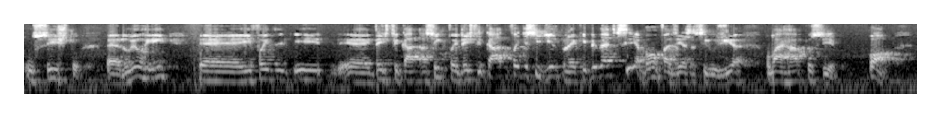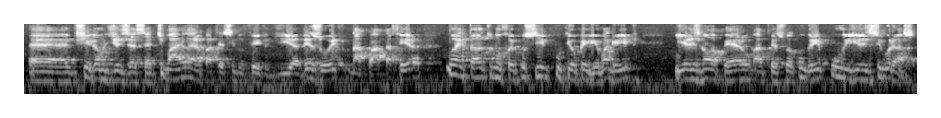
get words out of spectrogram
um cisto eh, no meu rim, eh, e foi e, eh, identificado, assim que foi identificado, foi decidido pela equipe médica que seria bom fazer essa cirurgia o mais rápido possível. Bom, eh, chegamos dia 17 de maio, era para ter sido feito dia 18, na quarta-feira, no entanto, não foi possível, porque eu peguei uma gripe e eles não operam a pessoa com gripe com medidas de segurança.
